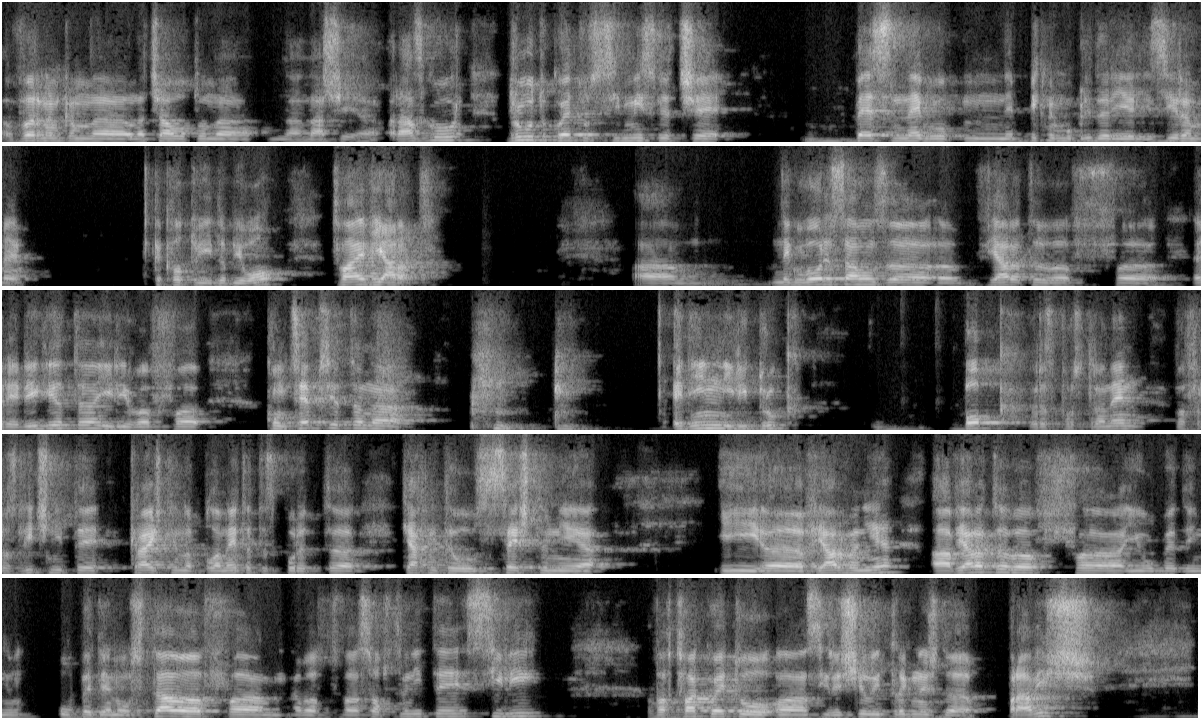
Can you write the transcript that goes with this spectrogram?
върнем към началото на, на нашия разговор. Другото, което си мисля, че без него не бихме могли да реализираме каквото и да било, това е вярата. Не говоря само за вярата в религията или в концепцията на един или друг Бог, разпространен в различните краища на планетата според тяхните усещания и а, вярвания, а вярата в а, и убеден, убедеността в, а, в, в собствените сили, в това, което а, си решил и тръгнеш да правиш,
